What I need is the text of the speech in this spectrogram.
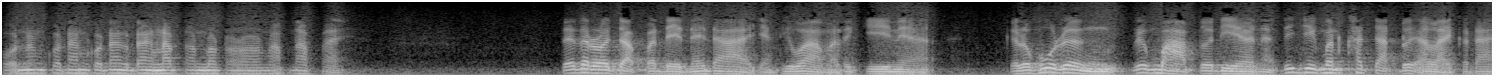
คนนั้นคนนั้นคนนั้นก็นั่งนับนับนับนับนับไป แต่ถ้าเราจับประเด็นให้ได้ อย่างที่ว่ามาตะกี้เนี่ยเราพูดเรื่องเรื่องบาปตัวเดียวนะที่จริงมันขจัดด้วยอะไรก็ได้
